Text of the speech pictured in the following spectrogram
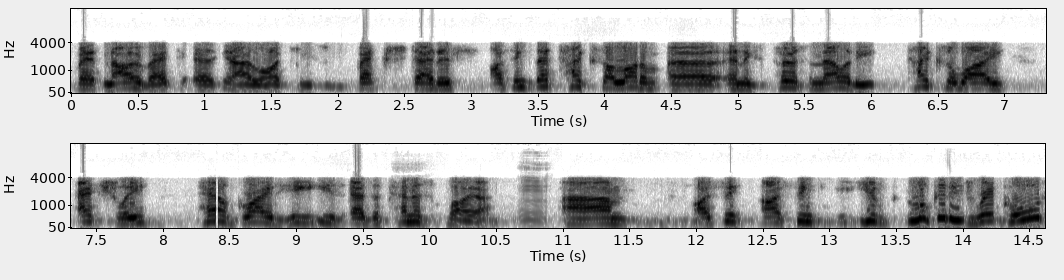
about Novak, uh, you know, like his back status. I think that takes a lot of, uh, and his personality takes away actually how great he is as a tennis player. Mm. Um, I think I think you look at his record.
